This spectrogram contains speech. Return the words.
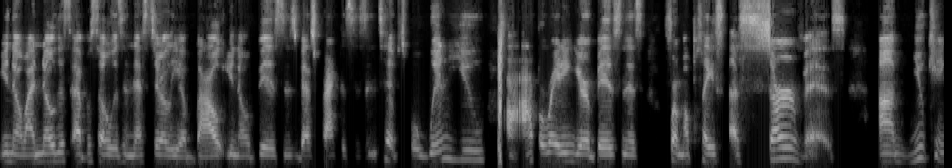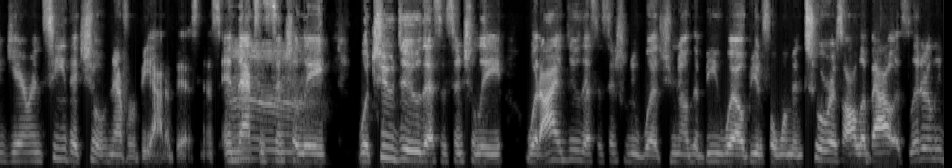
You know, I know this episode isn't necessarily about, you know, business best practices and tips, but when you are operating your business from a place of service, um, you can guarantee that you'll never be out of business. And that's mm. essentially what you do. That's essentially what I do. That's essentially what, you know, the Be Well Beautiful Woman Tour is all about. It's literally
